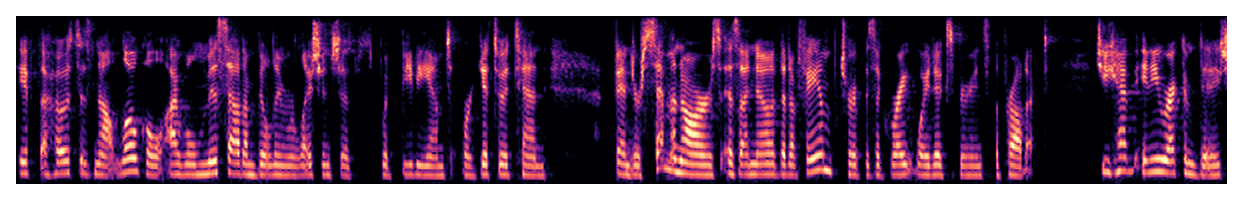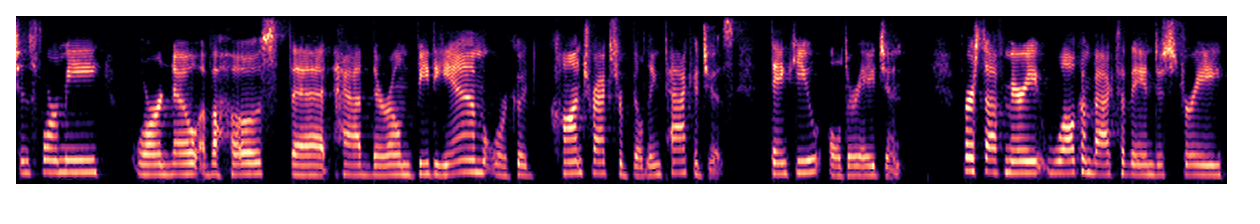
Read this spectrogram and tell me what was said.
if the host is not local, I will miss out on building relationships with BDMs or get to attend vendor seminars, as I know that a fam trip is a great way to experience the product. Do you have any recommendations for me or know of a host that had their own BDM or good contracts for building packages? Thank you, older agent. First off, Mary, welcome back to the industry.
